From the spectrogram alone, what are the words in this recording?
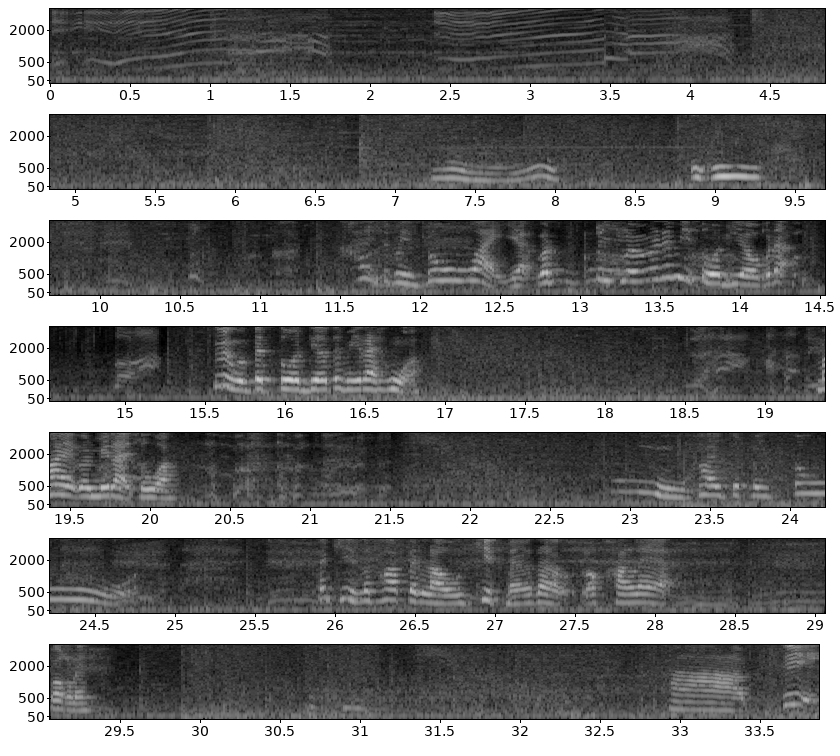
เอ๊ะ โอ้โหโอ้โหใครจะไปสู้ไหวอะ มันมีมันไม่ได้มีตัวเดียวปะเนี่ยหรือมันเป็นตัวเดียวแต่มีหลายหัว ไม่ มันมีหลายตัวโอ้ใครจะไปสู้ ถ้าคิดสภาพเป็นเราคิดไหมตั้งแต่เราครั้งแรกบอกเลยภาพจริง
